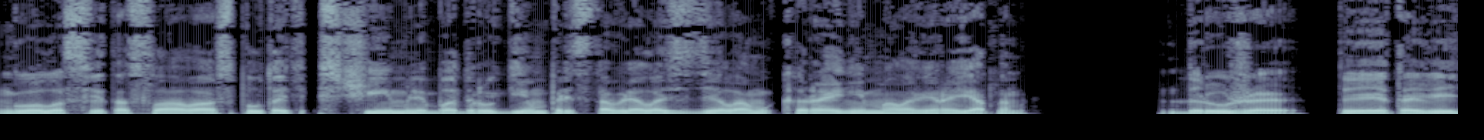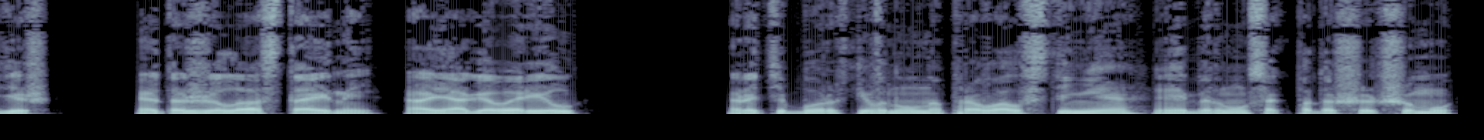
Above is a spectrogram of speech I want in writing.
Голос Святослава спутать с чьим-либо другим представлялось делом крайне маловероятным. «Друже, ты это видишь? Это же лаз тайный, а я говорил». Ратибор кивнул на провал в стене и обернулся к подошедшему,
